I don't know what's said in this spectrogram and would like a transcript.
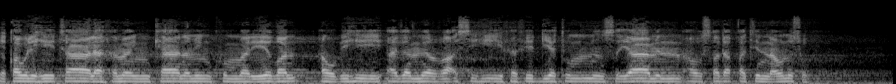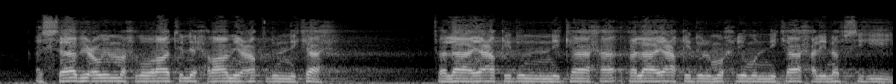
لقوله تعالى فمن كان منكم مريضا أو به أذى من رأسه ففدية من صيام أو صدقة أو نسك. السابع من محظورات الإحرام عقد النكاح فلا يعقد النكاح فلا يعقد المحرم النكاح لنفسه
